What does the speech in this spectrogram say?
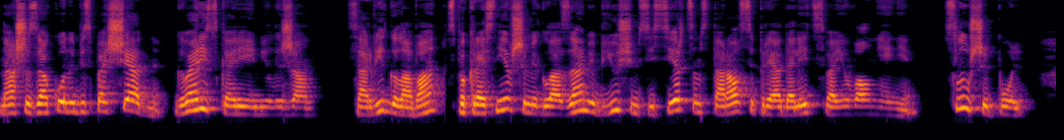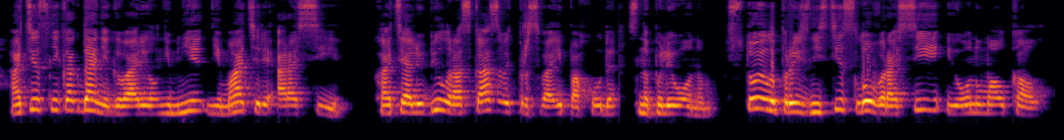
Наши законы беспощадны. Говори скорее, милый Жан. Сорви голова с покрасневшими глазами, бьющимся сердцем старался преодолеть свое волнение. Слушай, Поль, отец никогда не говорил ни мне, ни матери о России, хотя любил рассказывать про свои походы с Наполеоном. Стоило произнести слово России, и он умолкал.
